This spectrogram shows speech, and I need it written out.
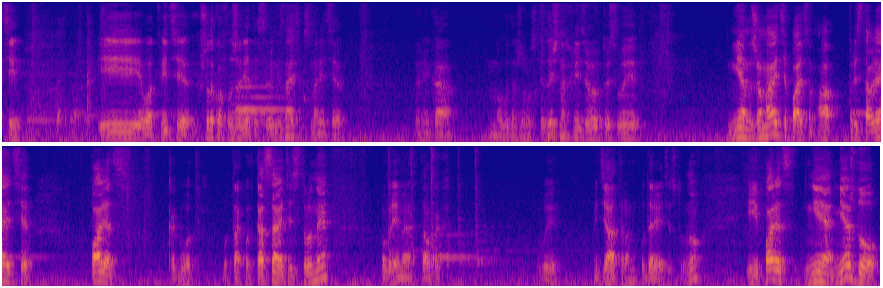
найти. И вот видите, что такое флажолет? Если вы не знаете, посмотрите, наверняка много даже русскоязычных видео. То есть вы не нажимаете пальцем, а представляете палец, как вот, вот так вот, касаетесь струны во время того, как вы медиатором ударяете струну. И палец не между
